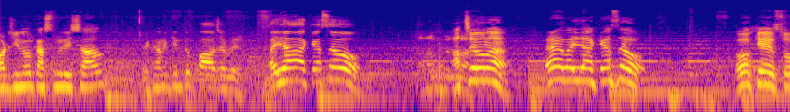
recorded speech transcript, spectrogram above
অরিজিনাল কাশ্মীরি শাল এখানে কিন্তু পাওয়া যাবে। ভাইয়া কেসে হো আছে না? এ ভাইয়া কেসে হো ওকে সো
